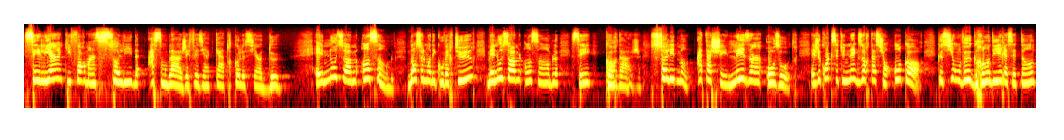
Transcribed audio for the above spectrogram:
Ces liens qui forment un solide assemblage, Éphésiens 4, Colossiens 2. Et nous sommes ensemble, non seulement des couvertures, mais nous sommes ensemble ces cordage, solidement attachés les uns aux autres. Et je crois que c'est une exhortation encore que si on veut grandir et s'étendre,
